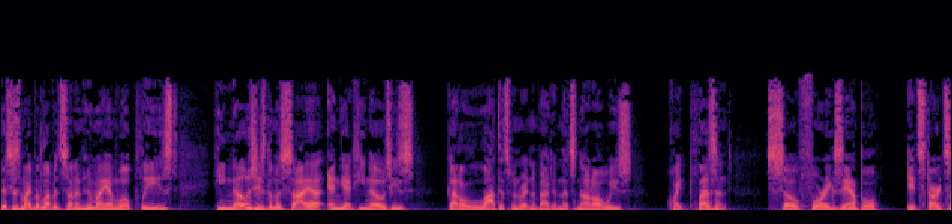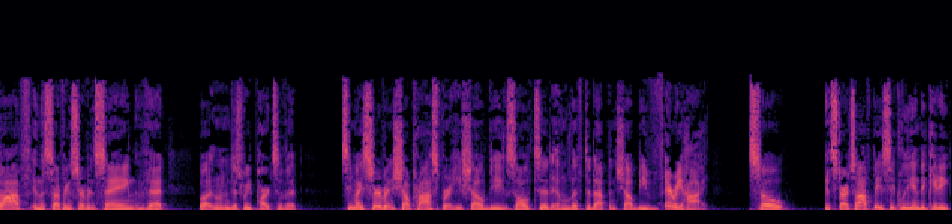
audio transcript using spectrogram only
This is my beloved Son in whom I am well pleased. He knows he's the Messiah, and yet he knows he's got a lot that's been written about him that's not always quite pleasant. So, for example, it starts off in the suffering servant saying that, well, let me just read parts of it. See, my servant shall prosper. He shall be exalted and lifted up and shall be very high. So it starts off basically indicating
